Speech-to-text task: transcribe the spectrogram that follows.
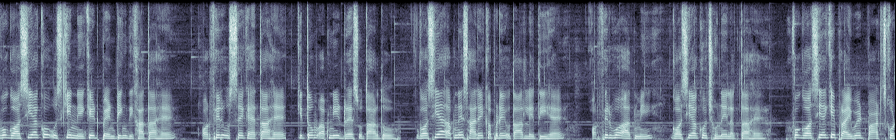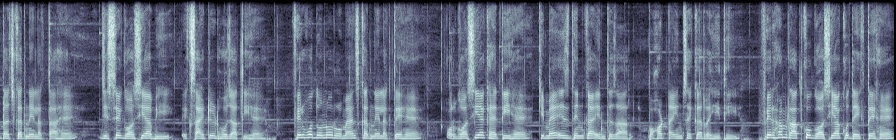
वो गौसिया को उसकी नेकेड पेंटिंग दिखाता है और फिर उससे कहता है कि तुम अपनी ड्रेस उतार दो। गौसिया अपने सारे कपड़े उतार लेती है और फिर वो आदमी गौसिया को छूने लगता है। वो गौसिया के प्राइवेट पार्ट्स को टच करने लगता है, जिससे गौसिया भी एक्साइटेड हो जाती है। फिर वो दोनों रोमांस करने लगते हैं और गौसिया कहती है कि मैं इस दिन का इंतज़ार बहुत टाइम से कर रही थी। फिर हम रात को गौसिया को देखते हैं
